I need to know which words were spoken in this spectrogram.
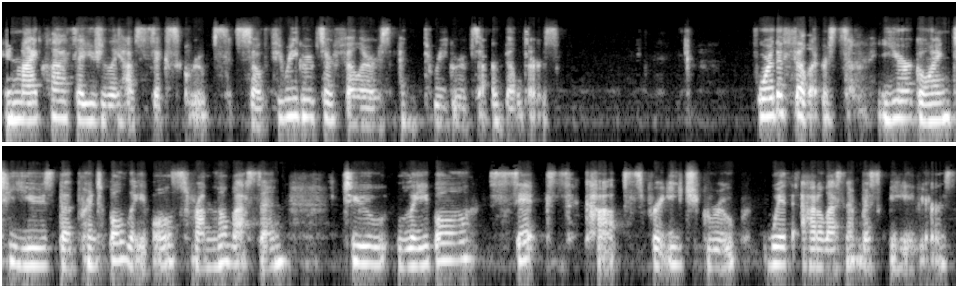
In my class, I usually have six groups. So three groups are fillers and three groups are builders. For the fillers, you're going to use the printable labels from the lesson to label six cups for each group with adolescent risk behaviors.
